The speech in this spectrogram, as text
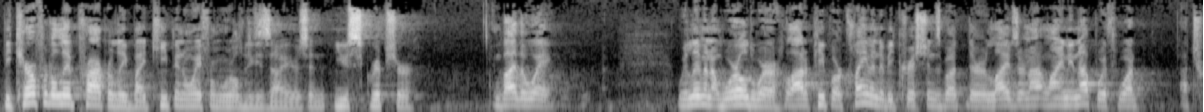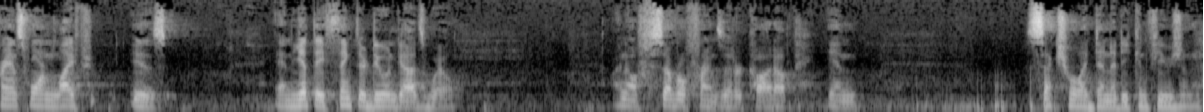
Be careful to live properly by keeping away from worldly desires and use Scripture. And by the way, we live in a world where a lot of people are claiming to be Christians, but their lives are not lining up with what a transformed life is. And yet they think they're doing God's will. I know several friends that are caught up in sexual identity confusion,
